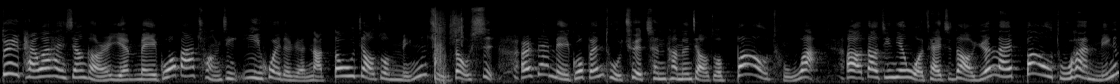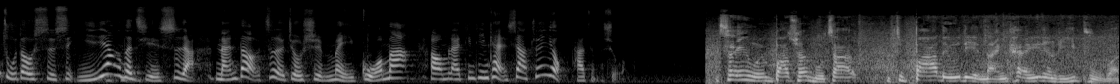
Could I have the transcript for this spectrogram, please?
对台湾和香港而言，美国把闯进议会的人呐都叫做民主斗士，而在美国本土却称他们叫做暴徒啊！啊，到今天我才知道，原来暴徒和民主斗士是一样的解释啊！难道这就是美国吗？好，我们来听听看夏春勇他怎么说。蔡英文扒川普扎，就扒的有点难看，有点离谱吧？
